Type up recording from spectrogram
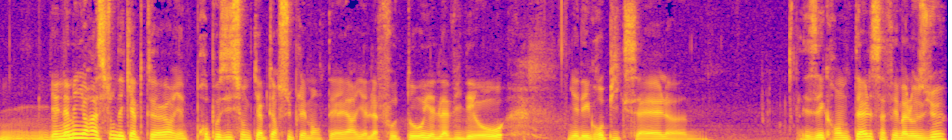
Il y a une amélioration des capteurs, il y a une proposition de capteurs supplémentaires, il y a de la photo, il y a de la vidéo, il y a des gros pixels. Euh, les écrans de tel, ça fait mal aux yeux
